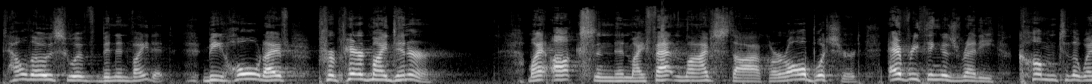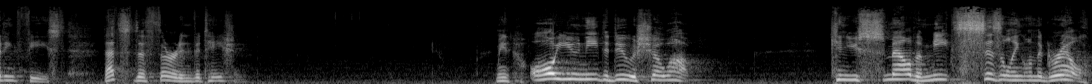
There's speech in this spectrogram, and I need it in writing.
Tell those who have been invited Behold, I've prepared my dinner. My oxen and my fattened livestock are all butchered. Everything is ready. Come to the wedding feast. That's the third invitation. I mean, all you need to do is show up. Can you smell the meat sizzling on the grill?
